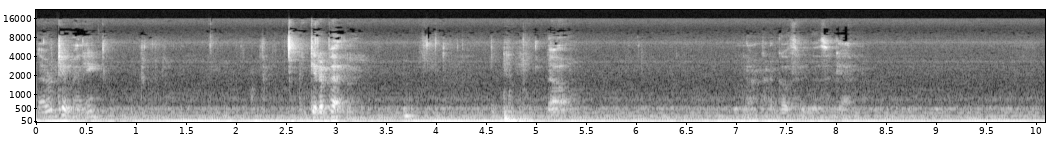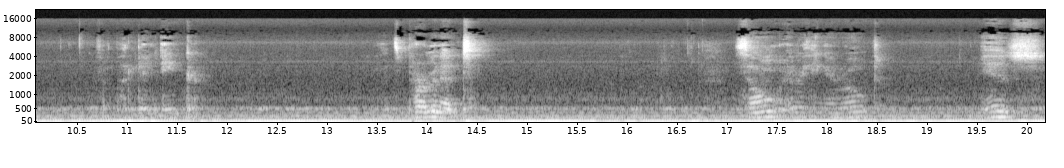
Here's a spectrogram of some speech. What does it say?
Never too many. Get a pen. No. I'm not going to go through this again. If I put it in ink, it's permanent. So, everything I wrote is.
